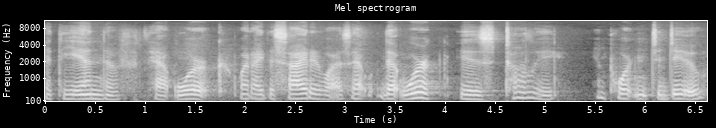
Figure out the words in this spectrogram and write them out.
at the end of that work, what I decided was that that work is totally important to do.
